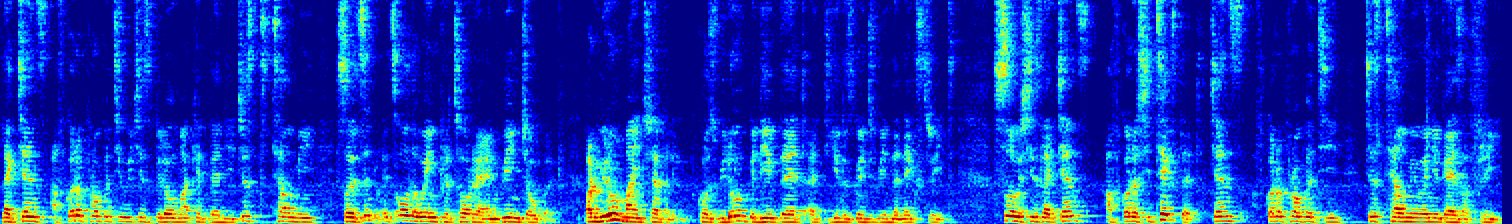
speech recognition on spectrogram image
Like, gents, I've got a property which is below market value. Just tell me. So it's in, it's all the way in Pretoria and we're in Joburg, but we don't mind traveling because we don't believe that a deal is going to be in the next street. So she's like, gents, I've got a. She texted, gents, I've got a property. Just tell me when you guys are free.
